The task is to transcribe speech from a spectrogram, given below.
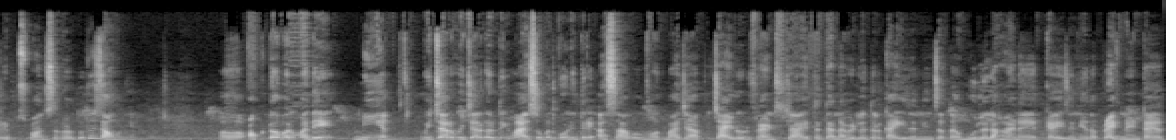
ट्रिप स्पॉन्सर करतो तू जाऊन ये. ऑक्टोबरमध्ये मी विचार विचार करते की माझ्यासोबत कोणीतरी असावं. मग माझ्या चाइल्डहुड फ्रेंड्स ज्या आहेत तर त्यांना भेटलं तर काही जणींचं आता मुलं लहान आहेत काही जणी आता प्रेग्नेंट आहेत.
